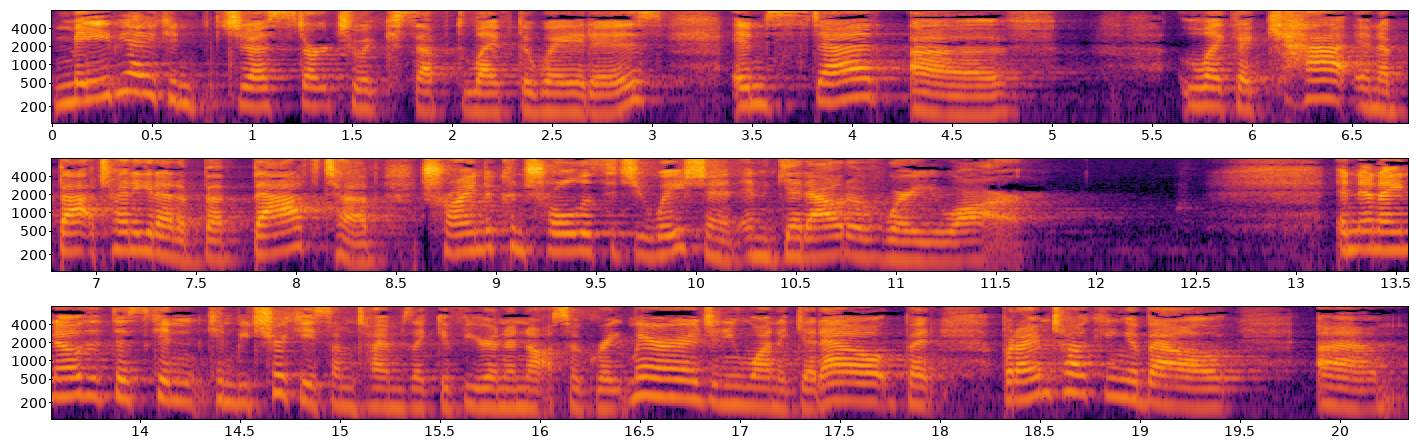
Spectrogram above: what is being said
maybe I can just start to accept life the way it is instead of like a cat in a bat trying to get out of a bathtub, trying to control the situation and get out of where you are. And, and I know that this can, can be tricky sometimes, like if you're in a not so great marriage and you want to get out, but, but I'm talking about, um,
